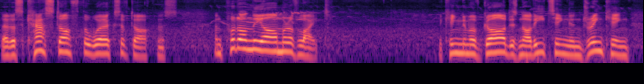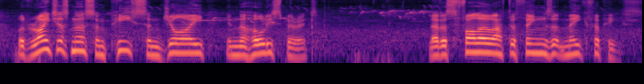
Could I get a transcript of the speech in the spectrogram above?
Let us cast off the works of darkness and put on the armour of light. The kingdom of God is not eating and drinking, but righteousness and peace and joy in the Holy Spirit. Let us follow after things that make for peace.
